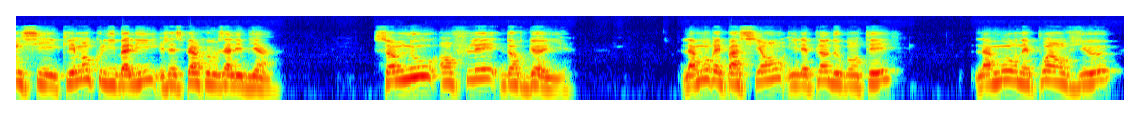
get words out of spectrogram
ici Clément Koulibaly, j'espère que vous allez bien. Sommes-nous enflés d'orgueil? L'amour est patient, il est plein de bonté. L'amour n'est point envieux,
